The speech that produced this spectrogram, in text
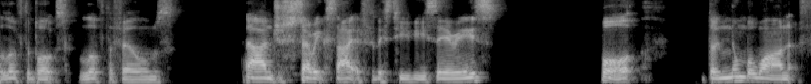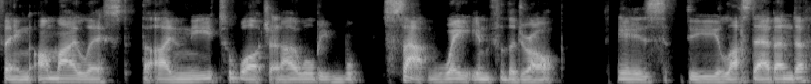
I love the books. Love the films. And I'm just so excited for this TV series. But the number one thing on my list that I need to watch, and I will be w- sat waiting for the drop, is the Last Airbender.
